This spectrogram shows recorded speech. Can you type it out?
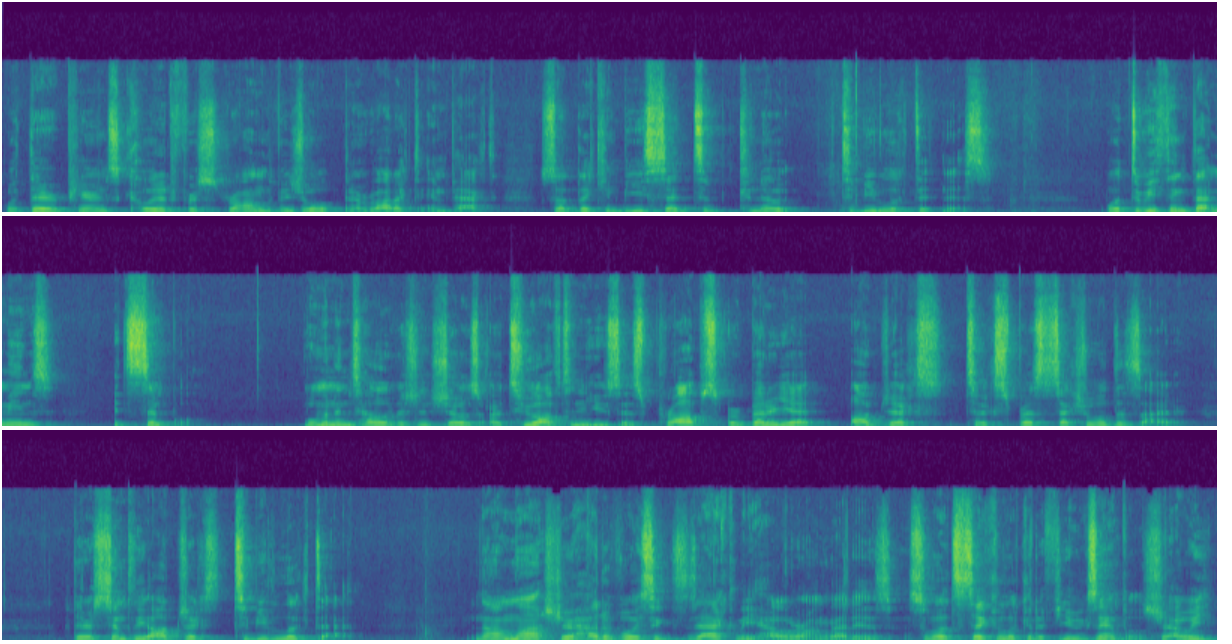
with their appearance coded for strong visual and erotic impact so that they can be said to connote to be looked atness. What do we think that means? It's simple. Women in television shows are too often used as props or better yet, objects to express sexual desire. They are simply objects to be looked at. Now, I'm not sure how to voice exactly how wrong that is, so let's take a look at a few examples, shall we?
